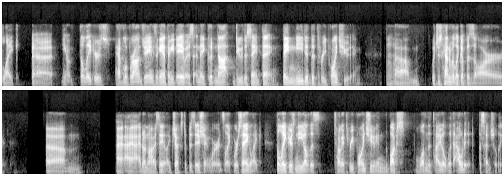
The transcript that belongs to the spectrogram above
like uh, you know, the Lakers have LeBron James and Anthony Davis, and they could not do the same thing. They needed the three point shooting, mm-hmm. um, which is kind of like a bizarre, um, I, I don't know how I say it, like juxtaposition, where it's like we're saying like the Lakers need all this ton of three point shooting, and the Bucks won the title without it, essentially.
